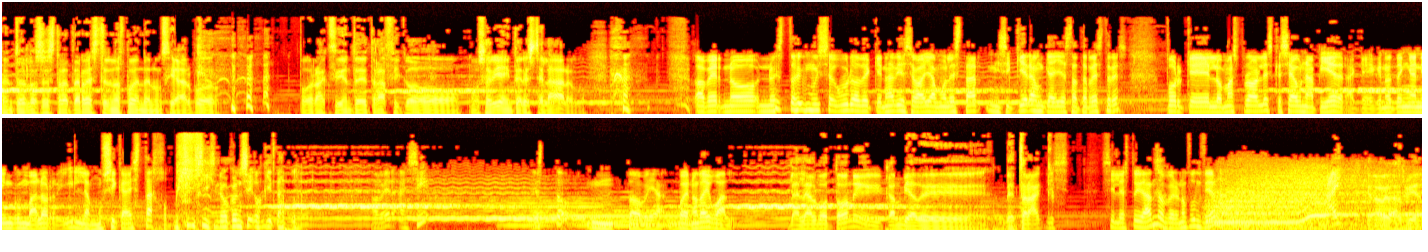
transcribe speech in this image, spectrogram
entonces los extraterrestres nos pueden denunciar por, por accidente de tráfico, ¿cómo sería? Interestelar. o- A ver, no, no estoy muy seguro de que nadie se vaya a molestar, ni siquiera aunque haya extraterrestres, porque lo más probable es que sea una piedra, que, que no tenga ningún valor. Y la música esta, joder, no consigo quitarla. A ver, así. Esto mm, todavía. Bueno, da igual. Dale al botón y cambia de, de track, Si le estoy dando, pero no funciona. ¡Ay! que no le das bien.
